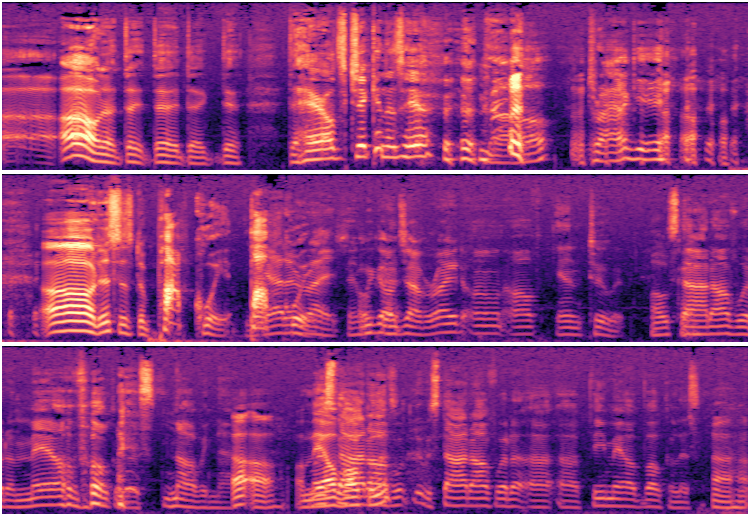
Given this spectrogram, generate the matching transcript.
uh, oh, the the, the the the the Harold's chicken is here. no, try again. oh, this is the pop quiz. Pop you got quiz. it right. And we're gonna jump right on off into it. Okay. Start off with a male vocalist. no, we not. Uh oh, a We'll male start vocalist. Off we start off with a, a, a female vocalist. Uh huh.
